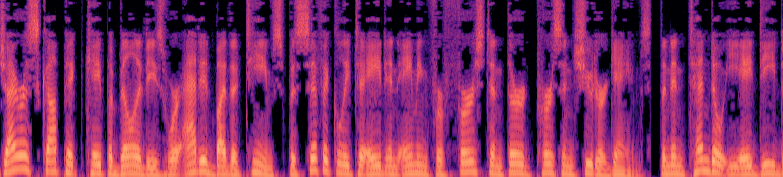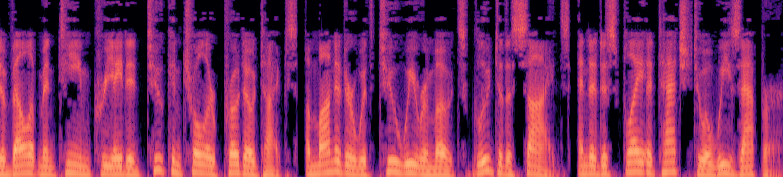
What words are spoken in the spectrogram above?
Gyroscopic capabilities were added by the team specifically to aid in aiming for first and third person shooter games. The Nintendo EAD development team created two controller prototypes, a monitor with two Wii remotes glued to the sides, and a display attached to a Wii Zapper.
